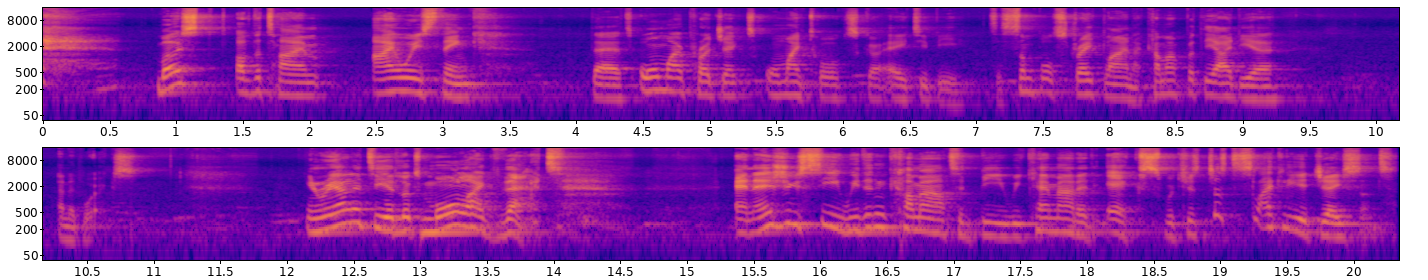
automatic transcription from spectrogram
Most of the time, I always think that all my projects, all my talks go A to B. It's a simple, straight line. I come up with the idea, and it works. In reality, it looks more like that. And as you see, we didn't come out at B, we came out at X, which is just slightly adjacent.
